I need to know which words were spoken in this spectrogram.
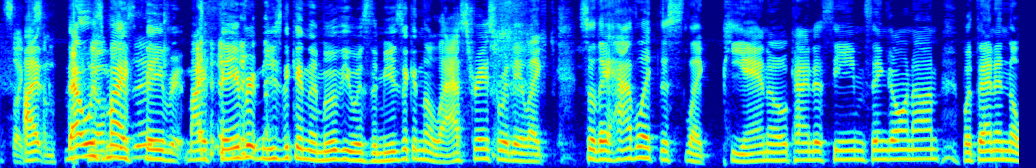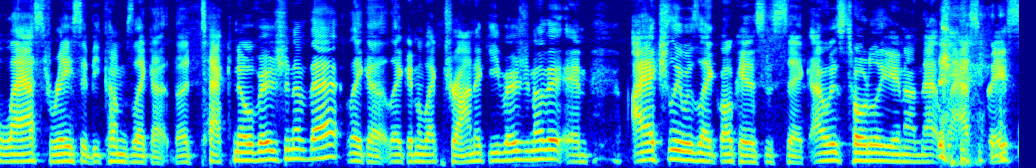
It's like I, some that was my music. favorite. My favorite music in the movie was the music in the last race where they like so they have like this like piano kind of theme thing going on, but then in the last race it becomes like a the techno version of that, like a like an electronic version of it. And I actually was like, okay, this is sick. I was totally in on that last race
